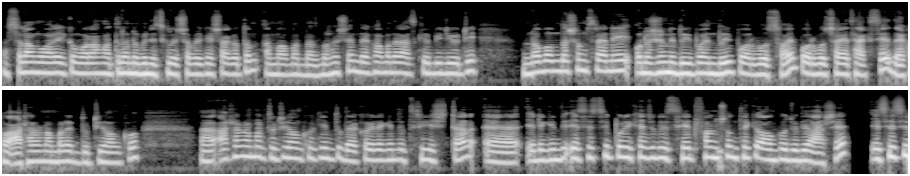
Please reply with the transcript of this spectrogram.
আসসালামু আলাইকুম রহমতুল্লাহ নবীন স্কুলের সবাইকে স্বাগতম। আমি মোহাম্মদ নাজমুল হোসেন। দেখো, আমাদের আজকের ভিডিওটি নবম, দশম শ্রেণি অনুশীলনী দুই পয়েন্ট দুই, পর্ব ছয়। পর্ব ছয়ে থাকছে, দেখো, আঠারো নম্বরের দুটি অঙ্ক। আঠারো নম্বর দুটি অঙ্ক কিন্তু, দেখো, এটা কিন্তু থ্রি স্টার এটা কিন্তু এসএসসি পরীক্ষায় যদি সেট ফাংশন থেকে অঙ্ক যদি আসে এসএসসি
